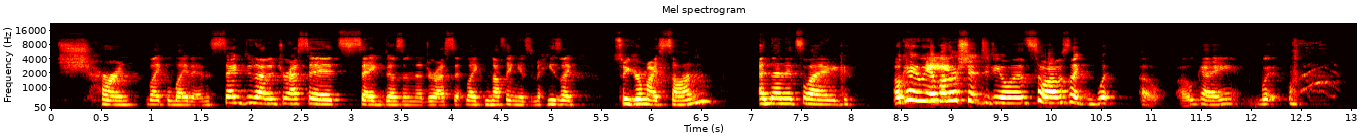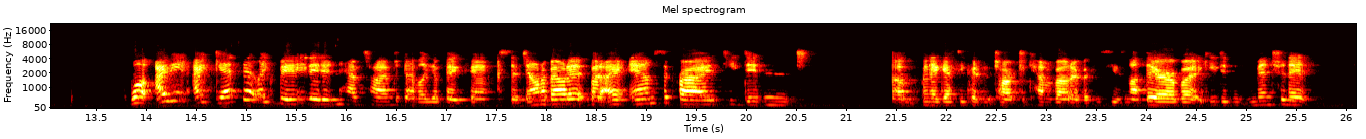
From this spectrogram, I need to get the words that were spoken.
her and like Lyta and Seg do not address it. Seg doesn't address it. Like nothing is. He's like, so you're my son, and then it's like, okay, we have other shit to deal with. So I was like, what? Oh, okay. What? Well, I mean, I get that like maybe they didn't have time to have like a big family sit down about it, but I am surprised he didn't. Um, I mean, I guess he couldn't talk to Kem about it because he's not there, but he didn't mention it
